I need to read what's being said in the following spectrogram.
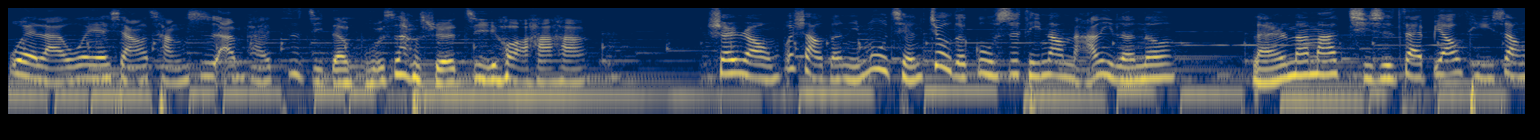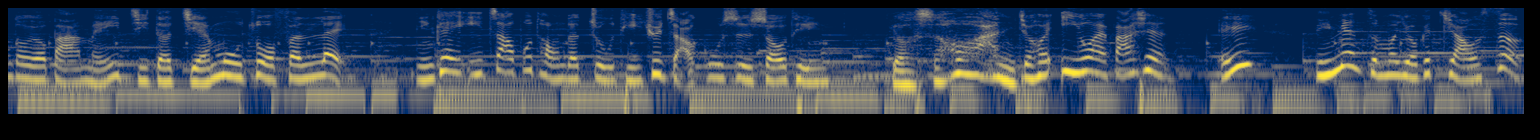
未来我也想要尝试安排自己的不上学计划，哈哈。申荣，不晓得你目前旧的故事听到哪里了呢？懒人妈妈其实在标题上都有把每一集的节目做分类，你可以依照不同的主题去找故事收听。有时候啊，你就会意外发现，诶，里面怎么有个角色，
